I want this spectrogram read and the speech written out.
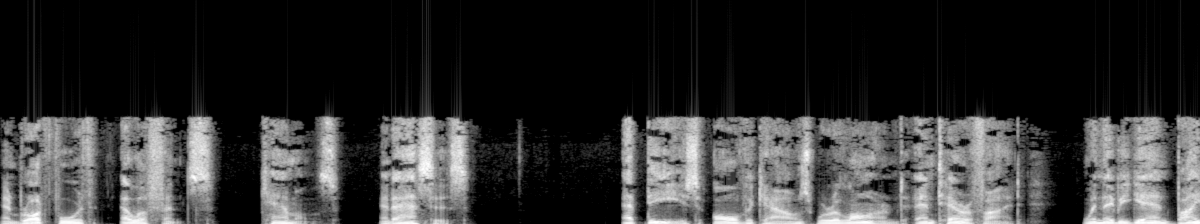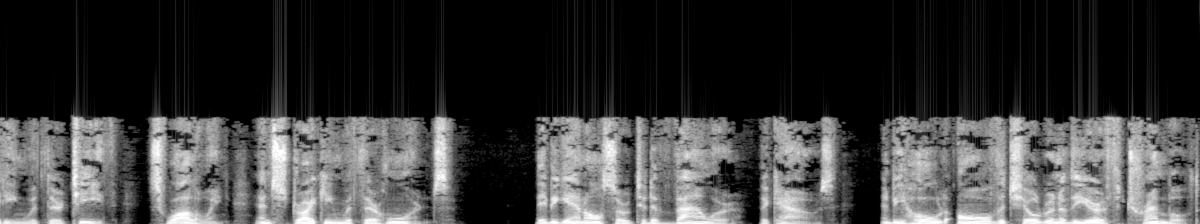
and brought forth elephants, camels, and asses at these all the cows were alarmed and terrified, when they began biting with their teeth, swallowing, and striking with their horns. They began also to devour the cows, and behold, all the children of the earth trembled,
